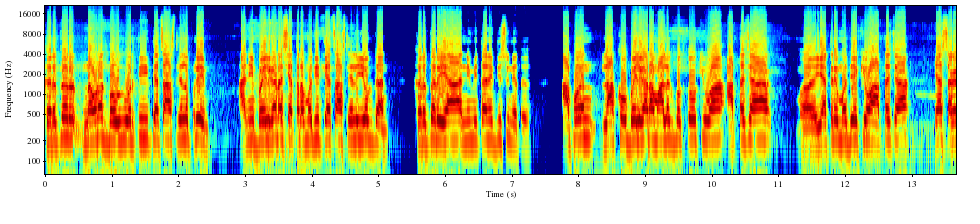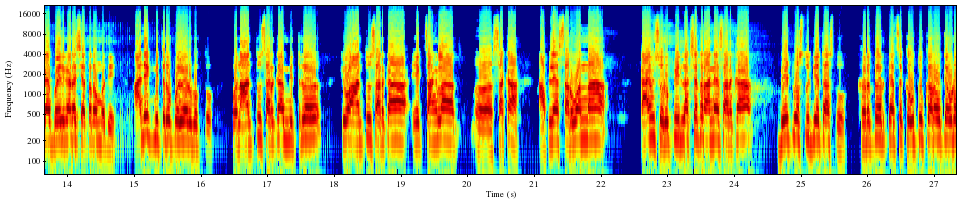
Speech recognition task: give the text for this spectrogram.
खरं तर नवनाथ भाऊवरती त्याचं असलेलं प्रेम आणि बैलगाडा क्षेत्रामध्ये त्याचं असलेलं योगदान खरं तर या निमित्ताने दिसून येतं. आपण लाखो बैलगाडा मालक बघतो किंवा आताच्या यात्रेमध्ये किंवा आताच्या या सगळ्या बैलगाडा क्षेत्रामध्ये अनेक मित्र परिवार बघतो. पण अंतू सारखा मित्र किंवा अंतू सारखा एक चांगला सखा आपल्या सर्वांना कायमस्वरूपी लक्षात राहण्यासारखा भेटवस्तू देत असतो. खरं तर त्याचं कौतुक करावं तेवढं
